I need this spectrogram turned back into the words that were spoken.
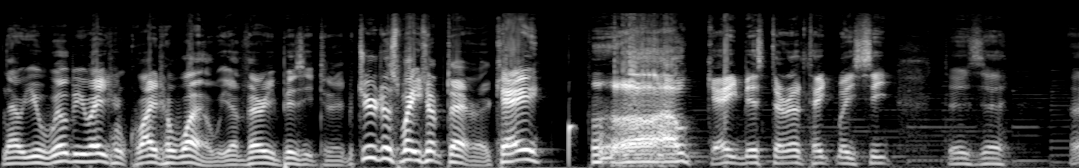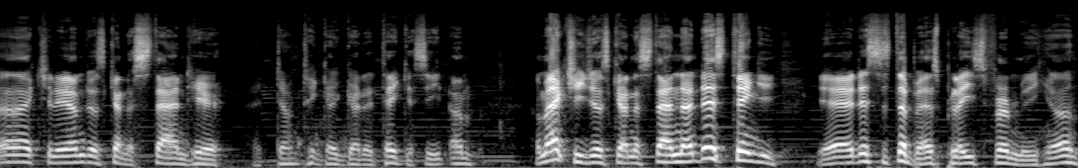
Now, you will be waiting quite a while. We are very busy today, but you just wait up there, okay? Okay, mister, I'll take my seat. There's. Uh, actually, I'm just gonna stand here. I don't think I'm gonna take a seat. I'm... I'm actually just gonna stand on this thingy. Yeah, this is the best place for me, huh?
